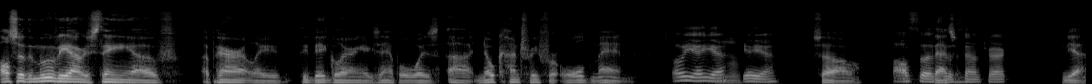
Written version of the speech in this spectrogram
Also, the movie I was thinking of, apparently, the big glaring example was uh, No Country for Old Men. Oh yeah, yeah, Mhm. yeah, yeah. So, Also That's- the soundtrack. yeah.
